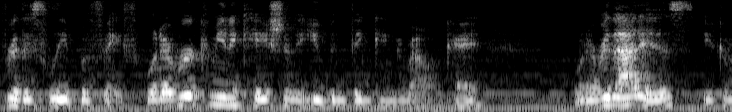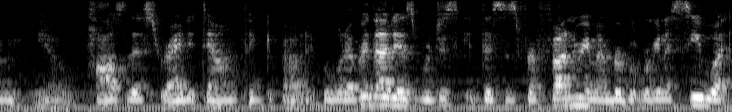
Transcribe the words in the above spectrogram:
for this leap of faith, whatever communication that you've been thinking about, okay? Whatever that is, you can, you know, pause this, write it down, think about it. But whatever that is, we're just, this is for fun, remember, but we're going to see what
